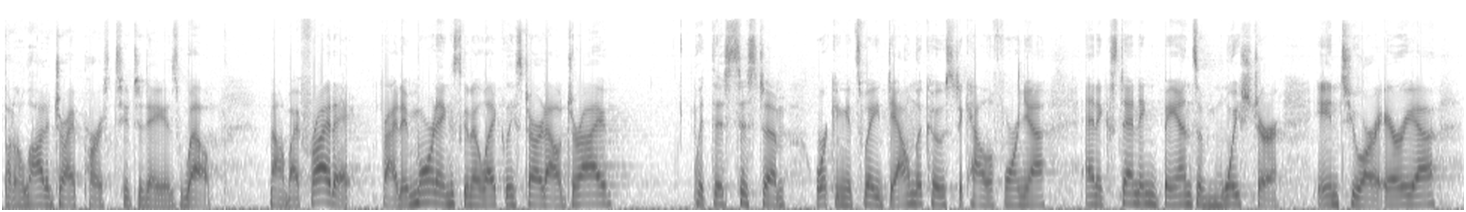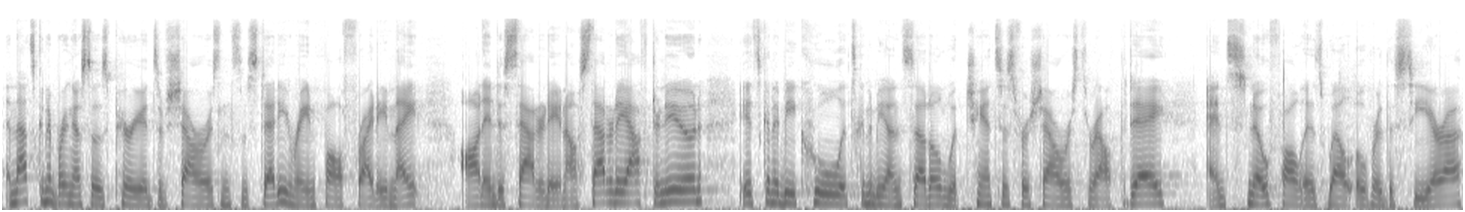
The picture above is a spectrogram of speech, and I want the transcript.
but a lot of dry parts to today as well. Now by Friday, Friday morning is going to likely start out dry with this system working its way down the coast to California and extending bands of moisture into our area. And that's going to bring us those periods of showers and some steady rainfall Friday night on into Saturday. Now, Saturday afternoon, it's going to be cool. It's going to be unsettled with chances for showers throughout the day and snowfall as well over the Sierra.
